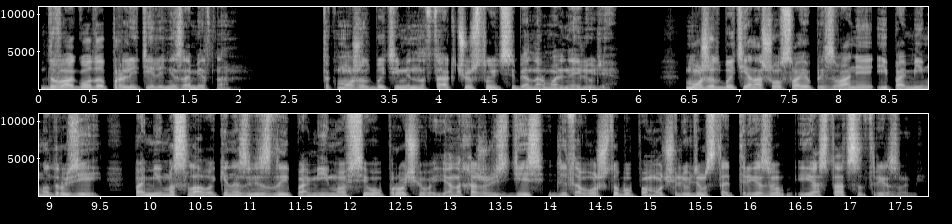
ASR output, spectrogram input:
Два года пролетели незаметно. Так может быть, именно так чувствуют себя нормальные люди? Может быть, я нашел свое призвание и помимо друзей, помимо славы кинозвезды, помимо всего прочего, я нахожусь здесь для того, чтобы помочь людям стать трезвым и остаться трезвыми.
